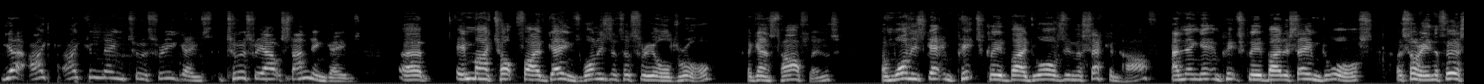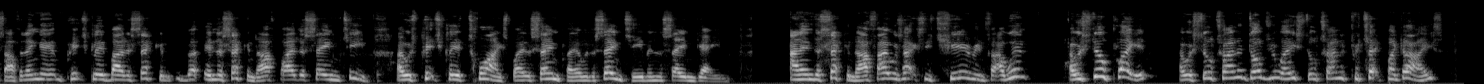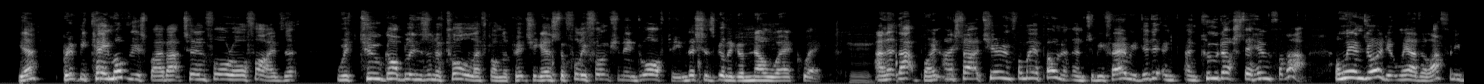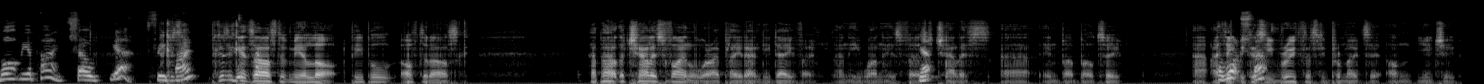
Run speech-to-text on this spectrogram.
Yeah, I, I can name two or three games, two or three outstanding games. Uh, in my top five games, one is at a three all draw against Halflings, and one is getting pitch cleared by Dwarves in the second half, and then getting pitch cleared by the same Dwarves. Uh, sorry, in the first half, and then getting pitch cleared by the second, but in the second half by the same team. I was pitch cleared twice by the same player with the same team in the same game, and in the second half, I was actually cheering for. I went. I was still playing. I was still trying to dodge away, still trying to protect my guys. Yeah, but it became obvious by about turn four or five that with two goblins and a troll left on the pitch against a fully functioning dwarf team, this is going to go nowhere quick. Hmm. And at that point, I started cheering for my opponent. And to be fair, he did it, and, and kudos to him for that. And we enjoyed it. We had a laugh, and he bought me a pint. So yeah, free pint. Because it gets asked of me a lot. People often ask about the Chalice final where I played Andy Davo and he won his first Yep. Chalice uh, in Blood Bowl 2. Uh, I I think because that. he ruthlessly promotes it on YouTube.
